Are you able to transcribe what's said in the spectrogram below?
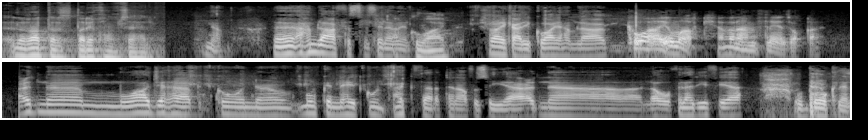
ال Raptors طريقهم سهل. نعم. آه، أهم لاعب في السلسلة مين؟ كواي. إيش رأيك علي؟ كواي أهم لاعب؟ كواي ومارك. هذول أهم اثنين أتوقع. عندنا مواجهة بتكون ممكن ان هي تكون أكثر تنافسية. عندنا لو فيلادلفيا وبروكلين.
